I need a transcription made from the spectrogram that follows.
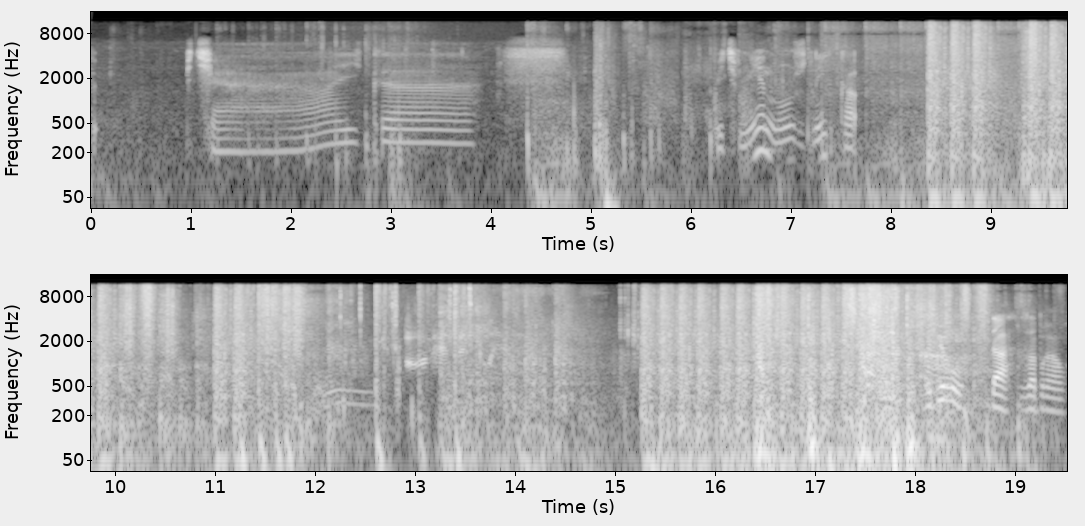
п- печалька. Ведь мне нужны ка... Заберу. Да, забрал.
